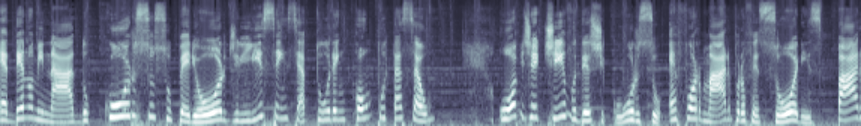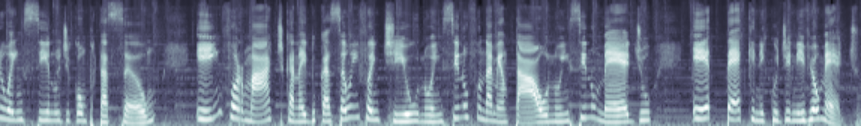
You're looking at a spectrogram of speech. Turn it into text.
é denominado Curso Superior de Licenciatura em Computação. O objetivo deste curso é formar professores para o ensino de computação e informática na educação infantil, no ensino fundamental, no ensino médio e técnico de nível médio.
